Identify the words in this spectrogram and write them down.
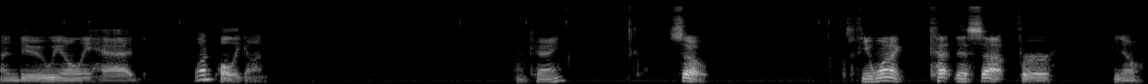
undo, we only had one polygon. Okay, so if you want to cut this up for, you know,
